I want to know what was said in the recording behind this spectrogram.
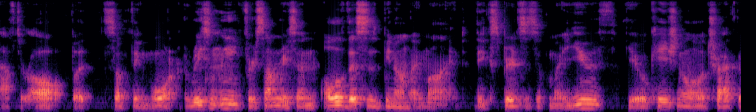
after all, but something more. Recently, for some reason, all of this has been on my mind. The experiences of my youth, the occasional attractive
